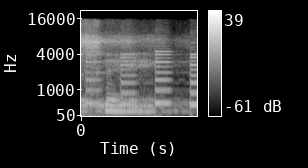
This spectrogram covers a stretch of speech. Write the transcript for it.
Say.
